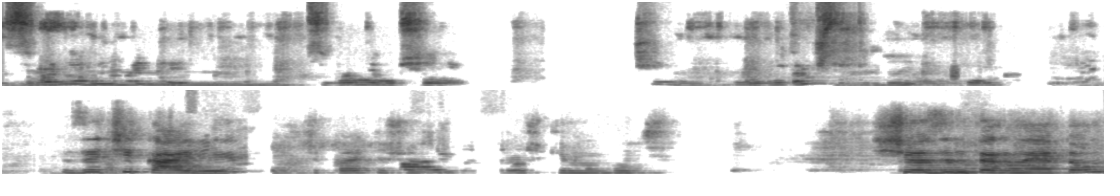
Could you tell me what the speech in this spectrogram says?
Сегодня не пойдет. Сегодня вообще нет. Ну, Потому что Зачекайте. Чекайте, що трошки, мабуть. Що з інтернетом?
